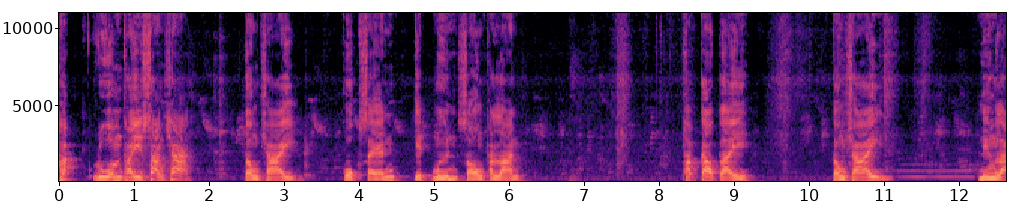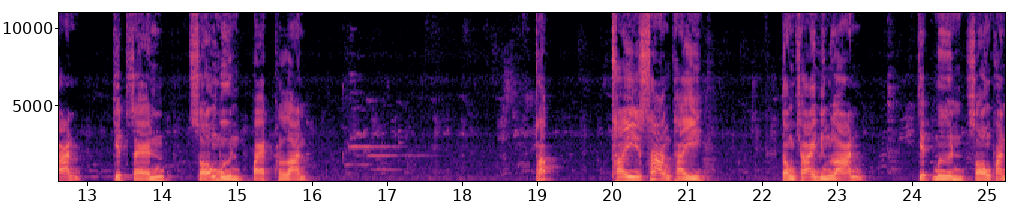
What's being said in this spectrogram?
พักรวมไทยสร้างชาติต้องใช้ หกแสนเจ็ดหมื่นสองพันล้าน พักก้าวไกล ต้องใช้หนึ่งล้านเจ็ดแสนสองหมื่นแปดพันล้าน พักไทยสร้างไทย ต้องใช้หนึ่งล้านเจ็ดหมื่นสองพัน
